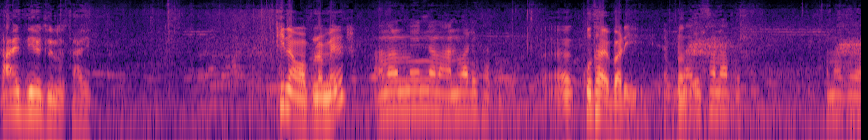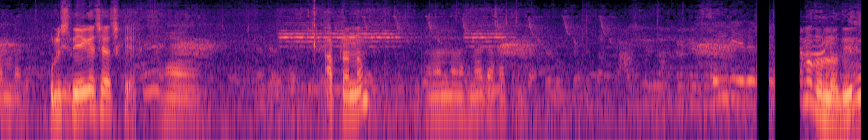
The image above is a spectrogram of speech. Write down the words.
সাইজ দিয়েছিল সাইজ কি নাম আপনার মেয়ের? আমার মেয়ের নাম আনোয়ারি খাতুন। আহ, কোথায় বাড়ি আপনাদের? বাড়ি সোনাপুর। সোনাপুর আমবাড়ি। পুলিশ নিয়ে গেছে আজকে? হ্যাঁ। আপনার নাম? আমার নাম হেমাদা খাতুন। কেন ধরলো দিদি?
